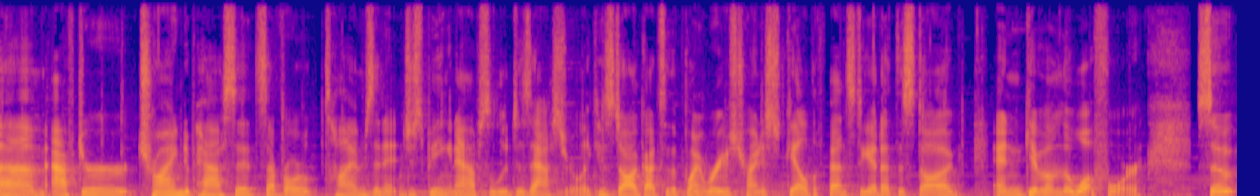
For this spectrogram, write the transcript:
um, after trying to pass it several times and it just being an absolute disaster. Like his dog got to the point where he was trying to scale the fence to get at this dog and give him the what for. So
